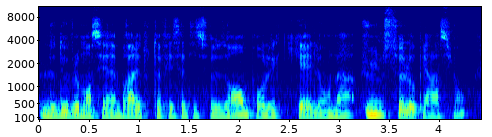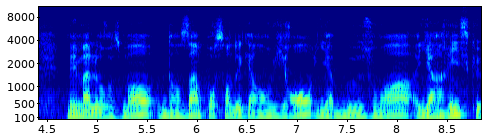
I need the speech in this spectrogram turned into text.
le développement cérébral est tout à fait satisfaisant, pour lequel on a une seule opération, mais malheureusement, dans 1% des cas environ, il y a besoin, il y a un risque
